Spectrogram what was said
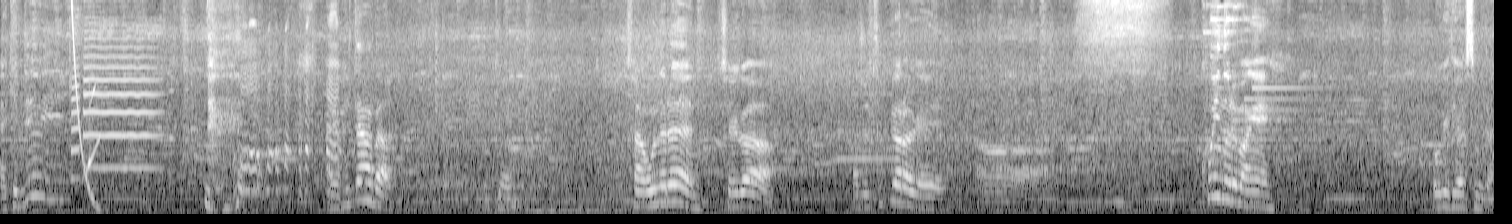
I can do it. 아니, 할 때마다 이렇게. 자, 오늘은 제가 아주 특별하게 어, 코인 노래방에 오게 되었습니다.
